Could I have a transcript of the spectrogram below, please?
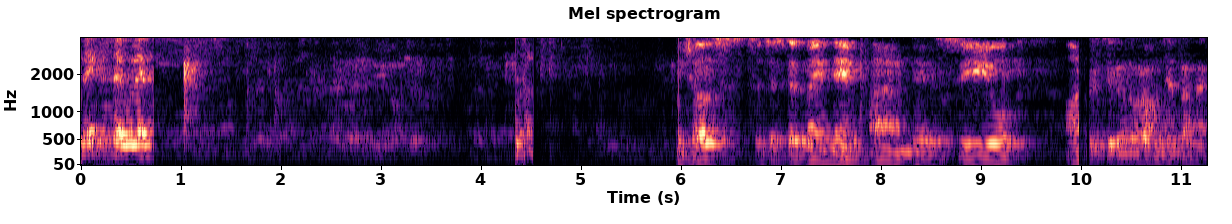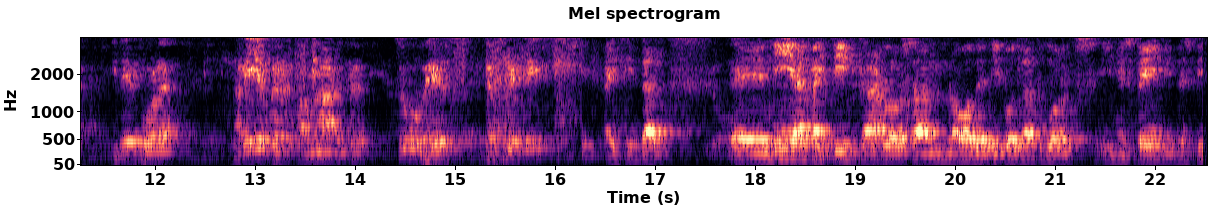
next I would like Charles suggested my name and uh, CEO திருச்சியிலிருந்து ஒரு அமைஞ்சிருக்காங்க இதே போல நிறைய பேர் தமிழ்நாடுக்கு through Vels definitely I think that uh, me and my team, Carlos and all the people that works in Spain in the Spain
